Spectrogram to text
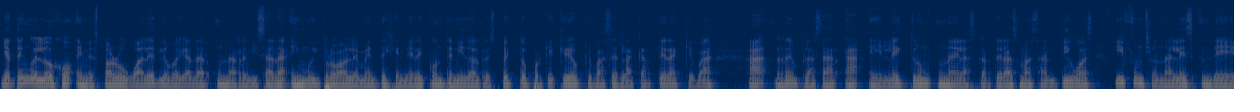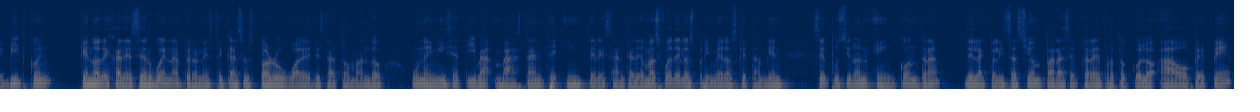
Ya tengo el ojo en Sparrow Wallet, le voy a dar una revisada y muy probablemente genere contenido al respecto porque creo que va a ser la cartera que va a reemplazar a Electrum, una de las carteras más antiguas y funcionales de Bitcoin que no deja de ser buena, pero en este caso Sparrow Wallet está tomando una iniciativa bastante interesante. Además fue de los primeros que también se pusieron en contra de la actualización para aceptar el protocolo AOPP,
